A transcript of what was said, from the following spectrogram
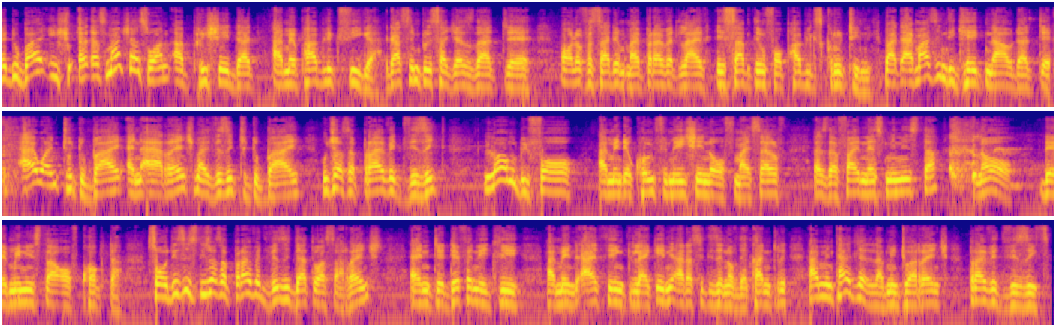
The Dubai issue, as much as one appreciate that I'm a public figure, that simply suggests that uh, all of a sudden my private life is something for public scrutiny. But I must indicate now that uh, I went to Dubai and I arranged my visit to Dubai, which was a private visit, long before I mean the confirmation of myself as the finance minister. No the Minister of COGTA. So this is this was a private visit that was arranged, and uh, definitely, I mean, I think like any other citizen of the country, I'm entitled, I mean, to arrange private visits.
